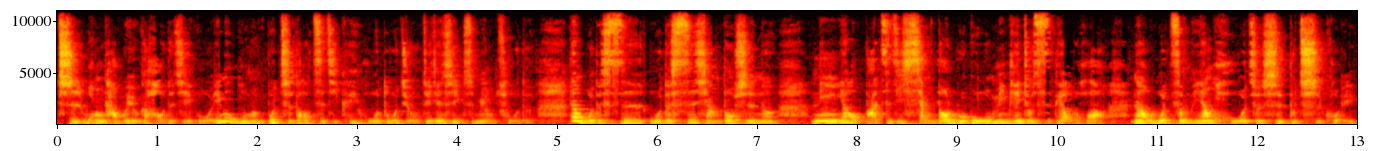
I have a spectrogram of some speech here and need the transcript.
指望，它会有个好的结果。因为我们不知道自己可以活多久，这件事情是没有错的。但我的思我的思想都是呢，你要把自己想到，如果我明天就死掉的话，那我怎么样活着是不吃亏。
